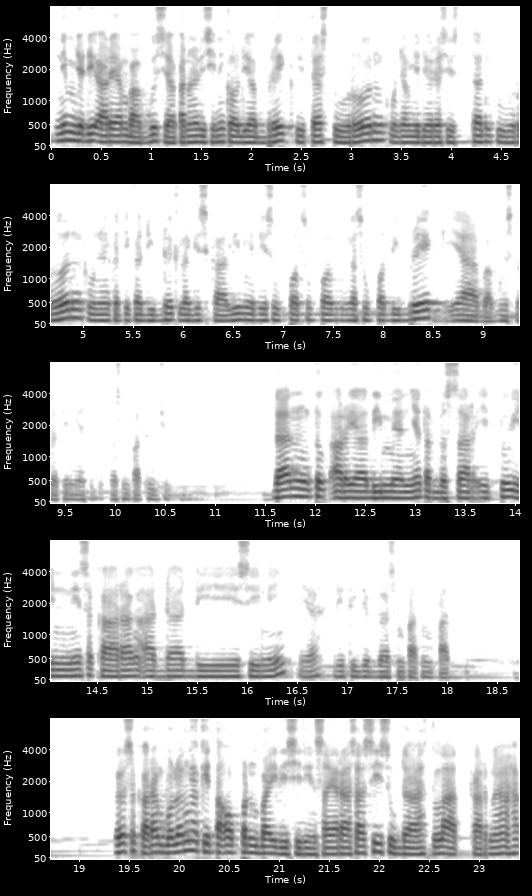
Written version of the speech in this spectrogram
ini menjadi area yang bagus ya karena di sini kalau dia break retest turun kemudian menjadi resisten turun kemudian ketika di break lagi sekali menjadi support support ketika support di break ya bagus berarti ini ya 1747 dan untuk area demandnya terbesar itu ini sekarang ada di sini ya di 1744 terus sekarang boleh nggak kita open buy di sini? Saya rasa sih sudah telat karena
